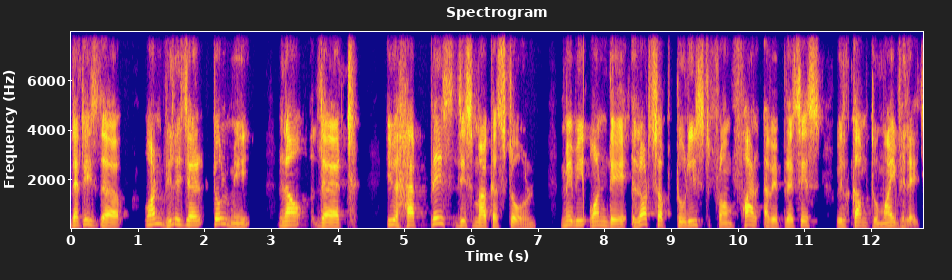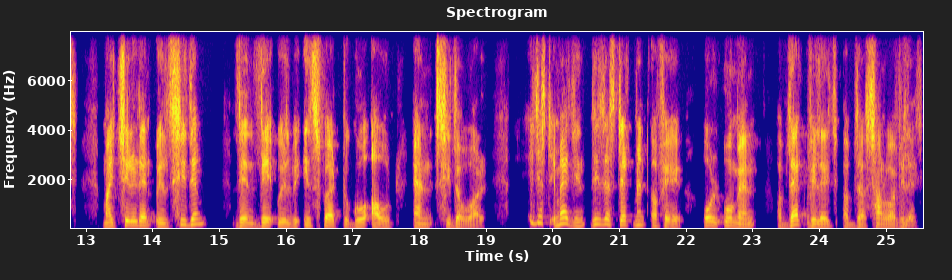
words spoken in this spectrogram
that is the one villager told me now that you have placed this marker stone, maybe one day lots of tourists from far away places will come to my village. My children will see them, then they will be inspired to go out and see the world. You just imagine this is a statement of a old woman of that village, of the Sanwa village.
